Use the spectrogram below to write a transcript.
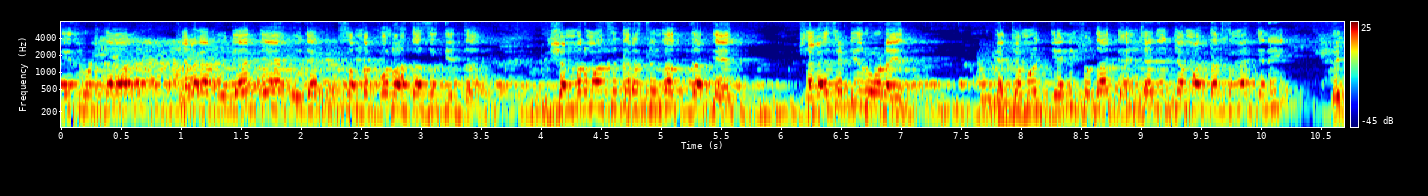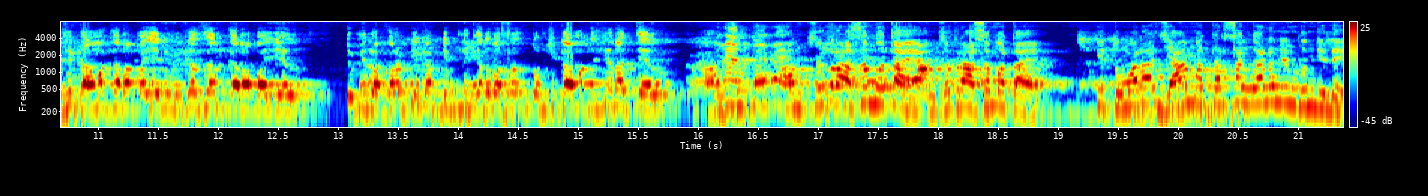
तेच रोड करा केला का उद्या त्या उद्या समजा कोण राहत असेल तिथं? शंभर माणसं त्या रस्त्याने जात जातात सगळ्यासाठी रोड आहेत. त्याच्यामुळे त्यांनी सुद्धा त्यांच्या त्यांच्या मतदारसंघात त्यांनी त्यांची कामं करा पाहिजे विकास करा पाहिजे तुम्ही लोकांना टिकट टिप्पणी करत बसला तर तुमची कामं तशी राहतील. आमचं तर असं मत आहे आमचं तर असं मत आहे की तुम्हाला ज्या मतदारसंघानं निवडून दिले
